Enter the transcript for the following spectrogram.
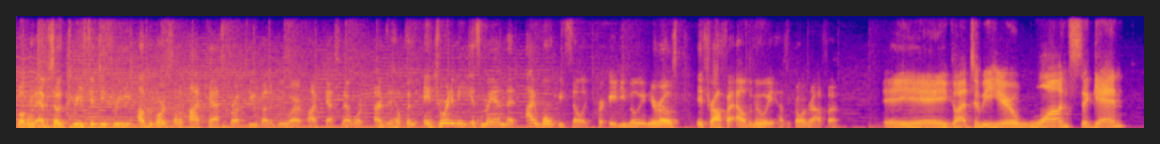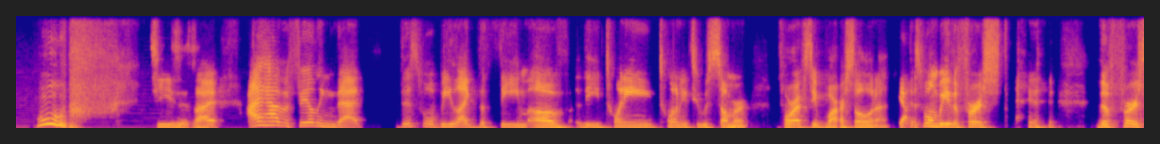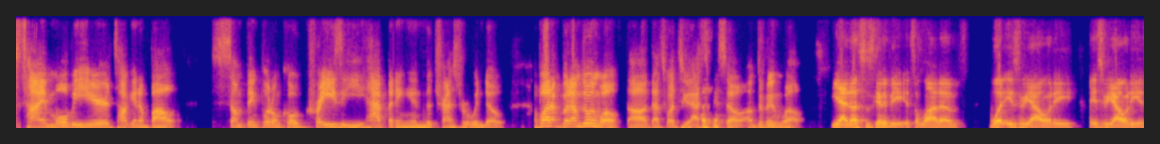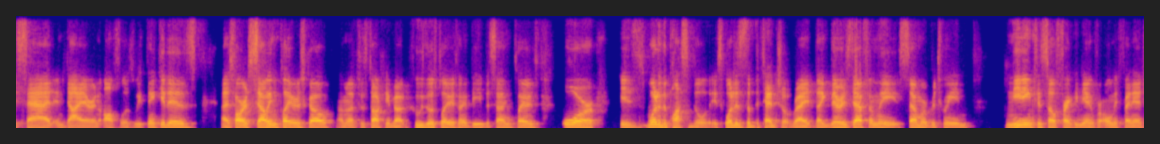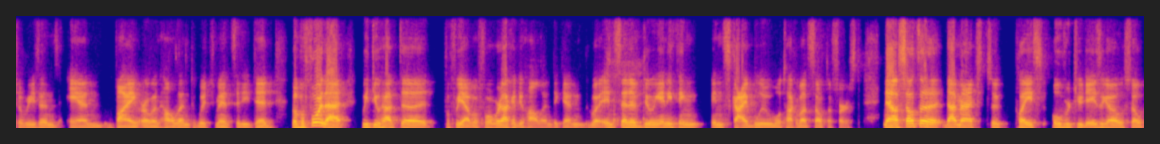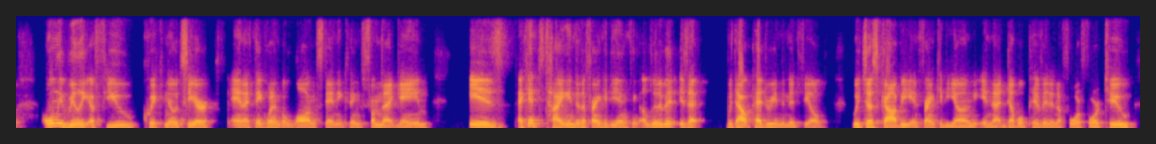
Welcome to episode 353 of the Barcelona Podcast, brought to you by the Blue Wire Podcast Network. I'm Jay Hilton, and joining me is a man that I won't be selling for 80 million euros. It's Rafa Aldamuy. How's it going, Rafa? Hey, glad to be here once again. Woo! Jesus, I I have a feeling that this will be like the theme of the 2022 summer for FC Barcelona. Yeah. This won't be the first the first time we'll be here talking about something quote unquote crazy happening in the transfer window. But but I'm doing well. Uh, that's what you asked me, so I'm doing well. Yeah, that's what's going to be. It's a lot of what is reality? Is reality as sad and dire and awful as we think it is? As far as selling players go, I'm not just talking about who those players might be, but selling players, or is what are the possibilities? What is the potential? Right? Like there is definitely somewhere between needing to sell Frenkie de Jong for only financial reasons and buying Erling Haaland, which Man City did. But before that, we do have to, before, yeah, before we're not going to do Haaland again, but instead of doing anything in sky blue, we'll talk about Celta first. Now, Celta, that match took place over two days ago. So only really a few quick notes here. And I think one of the long standing things from that game is, I guess, tying into the Frenkie de Jong thing a little bit, is that without Pedri in the midfield, with just Gavi and Frenkie de Jong in that double pivot in a 4 4 2,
